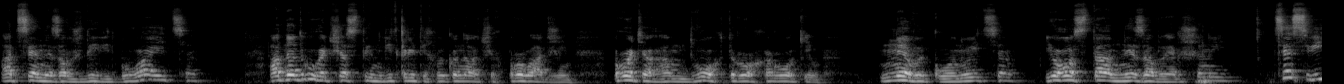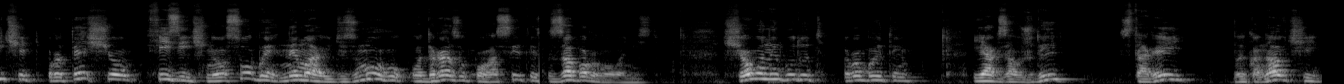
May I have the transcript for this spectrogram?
а це не завжди відбувається. Одна друга частин відкритих виконавчих проваджень протягом 2-3 років не виконується, його стан не завершений. Це свідчить про те, що фізичні особи не мають змогу одразу погасити заборгованість. Що вони будуть робити? Як завжди, старий виконавчий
